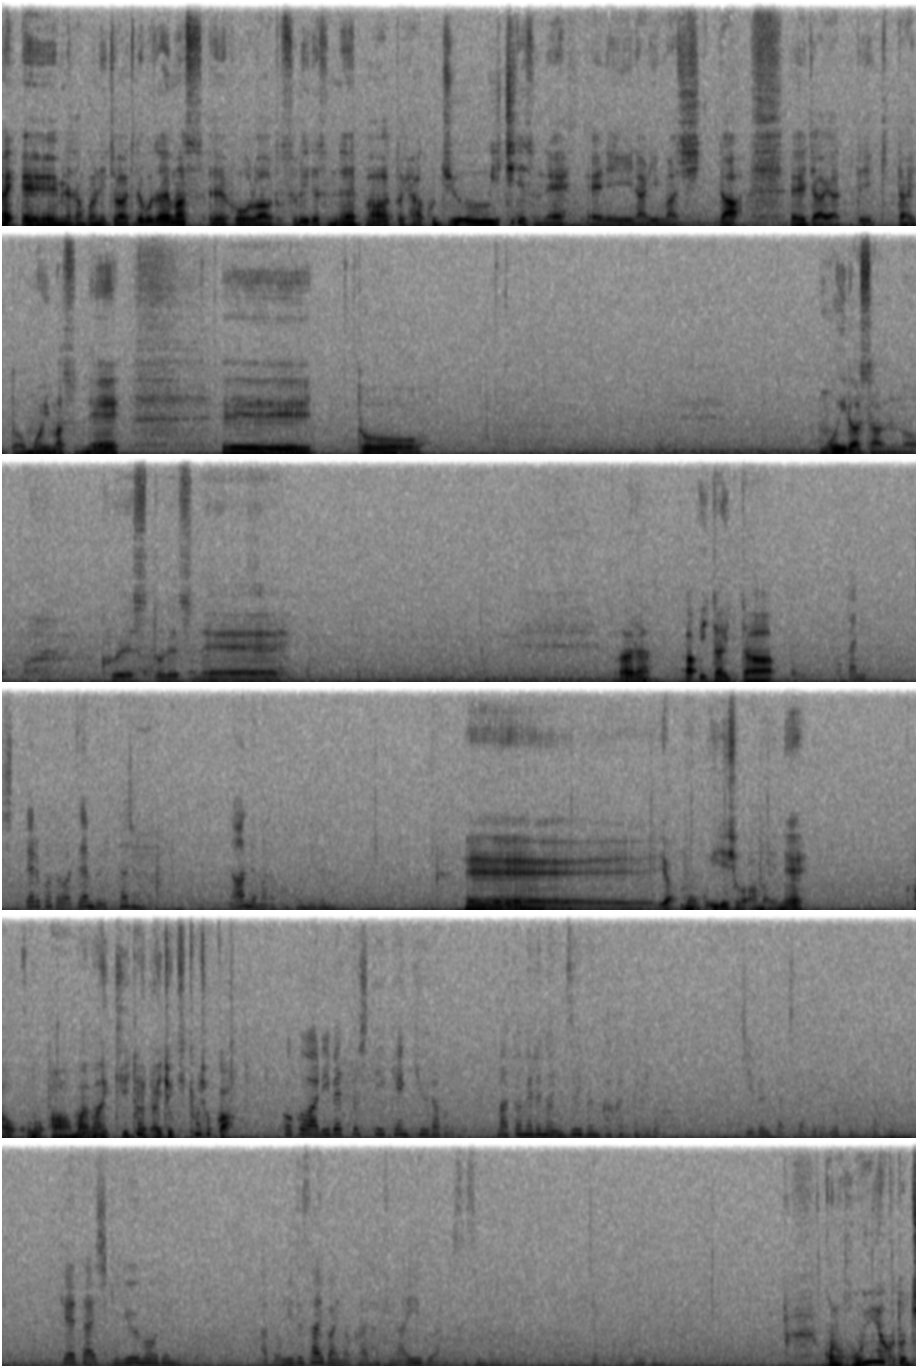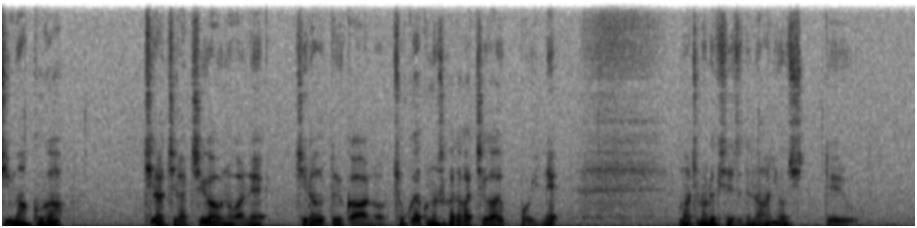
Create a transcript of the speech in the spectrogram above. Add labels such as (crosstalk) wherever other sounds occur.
はい、えー、皆さんこんにちは、あちでございます。えー、フォールアウト3ですね、パート111ですね、えーになりました。えーじゃあやっていきたいと思いますね。えーっと、モイラさんのクエストですね。あら？あ、いたいた。他に知ってることは全部言ったじゃないなんでまだここにいるの？えー、いや、もういいでしょう、あまりね。あ、この、あ、前、前聞いたよね。あ一応聞きましょうか。ここはリベットシティ研究ラボまとめるのに随分かかったけど自分たちだけでよくやった方が携帯式融合電力あと水栽培の開発がいい具合に進んでるちょっと遅れてるこの翻訳と字幕が、ちらちら違うのがね、違うというか、あの、直訳の仕方が違うっぽいね。町の歴史について何を知っている？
